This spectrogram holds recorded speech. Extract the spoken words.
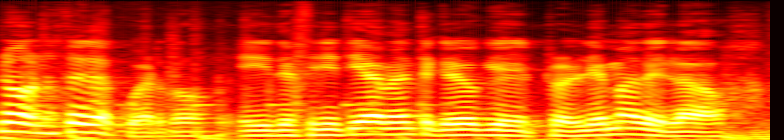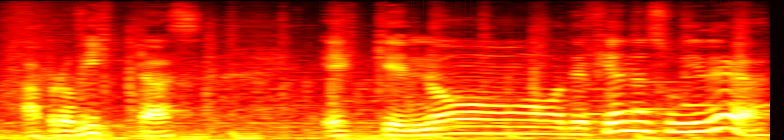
No, no estoy de acuerdo. Y definitivamente creo que el problema de las aprovistas es que no defiendan sus ideas,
